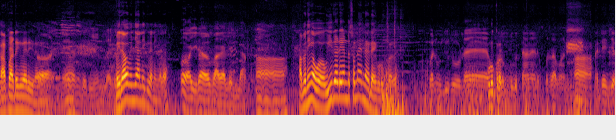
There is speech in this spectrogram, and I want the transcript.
சாப்பாட்டுக்கு வரி நேரம் தெரியும் இப்போ இரவு மிஞ்சா நிற்கிறேன் நீங்களே? ஓ இரவு பகல் ஆ அப்போ நீங்கள் உயிரடைன்னு சொன்னால் என்ன விலை கொடுக்குறது அவன் உயிரோட. குடும்புக்கு தான் அனுப்புறவன். மற்ற இங்கே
